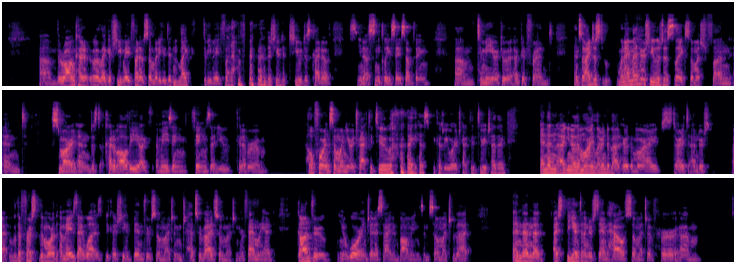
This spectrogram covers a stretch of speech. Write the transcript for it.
um, the wrong kind of, or like if she made fun of somebody who didn't like to be made fun of, she she would just kind of, you know, sneakily say something um, to me or to a, a good friend. And so I just, when I met her, she was just like so much fun and smart and just kind of all the like amazing things that you could ever um, hope for in someone you're attracted to, I guess, because we were attracted to each other and then uh, you know the more i learned about her the more i started to understand uh, the first the more amazed i was because she had been through so much and had survived so much and her family had gone through you know war and genocide and bombings and so much of that. And then that i began to understand how so much of her um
